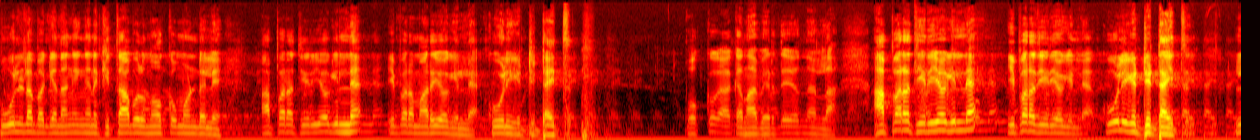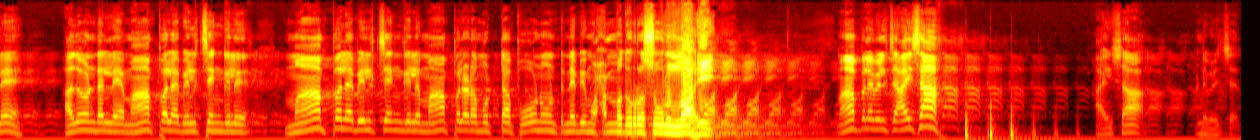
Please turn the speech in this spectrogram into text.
ಕೂಲಿಡ ಬಗ್ಗೆ ನಂಗೆ ಇങ്ങനെ ಕಿತಾಬರು ನೋಕೊಂಬುಂಡಲ್ಲಿ തിരിയോഗില്ല ഇപ്പറ ಇಬ್ಬರ കൂലി ಕೂಲಿ ಇಟ್ಟಿಟ್ಟಾಯ್ತು ಒಕ್ಕು ಕಾಕ ನಾ ಬೆರ್ದೇವನ್ನಲ್ಲ തിരിയോഗില്ല ഇപ്പറ തിരിയോഗില്ല കൂലി കിട്ടിട്ടായിത് അല്ലേ അതുകൊണ്ടല്ലേ മാപ്പല വിളിച്ചെങ്കിൽ മാപ്പല വിളിച്ചെങ്കിൽ മാപ്പലയുടെ മുട്ട പോണോണ്ട് നബി മുഹമ്മദ് റസൂലുള്ളാഹി. മാപ്പല വിളിച്ച ആയിഷ ആയിഷ എന്ന് വിളിച്ചത്.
